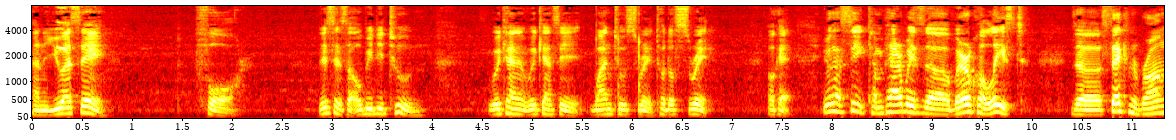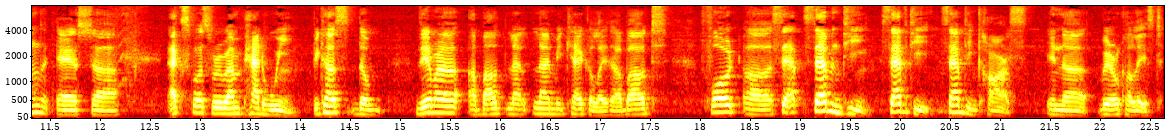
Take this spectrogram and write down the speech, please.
And USA, 4. This is OBD2. We can we can see 1, 2, 3, total 3. Okay, you can see compared with the vehicle list, the second round is uh, X431 pad win because the there were about let, let me calculate about four uh 17 70 17 cars in the vehicle list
